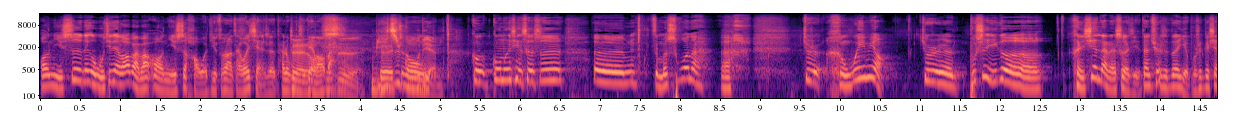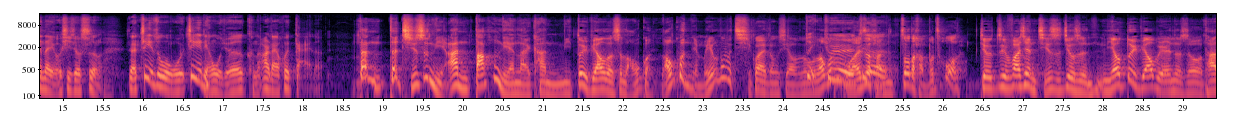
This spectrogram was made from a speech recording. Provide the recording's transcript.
哦，你是那个武器店老板吧？哦，你是好，我地图上才会显示他是武器店老板。是，就是这种功功能性设施，呃，怎么说呢？呃，就是很微妙，就是不是一个很现代的设计，但确实它也不是个现代游戏就是了。这这座我这一点，我觉得可能二代会改的。但但其实你按当年来看，你对标的是老滚，老滚也没有那么奇怪的东西哦。对老滚我还是这个很做的很不错的，就就发现其实就是你要对标别人的时候，他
